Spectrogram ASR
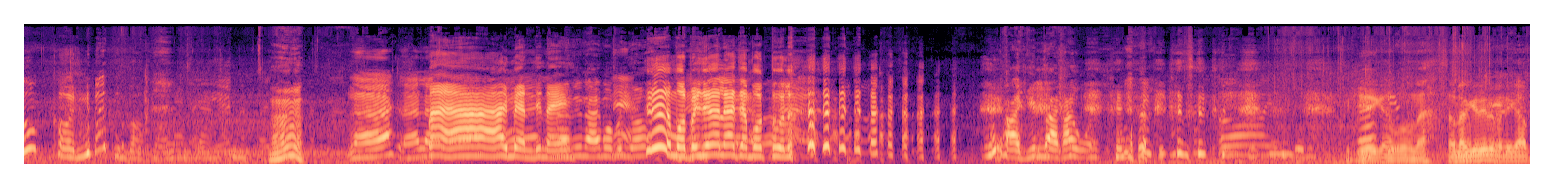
ทุกคนเหรอเหรอเหรอ ป้าไอแมนที่ไหนที่ไหนหมดไปเยอะ เออหมดไปเยอะแล้วจะหมดตัวแล้ว ถ่ายคลิปได้ครับโอเคครับผมนะสำหรับคลิปนี้สวัสดีครับ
